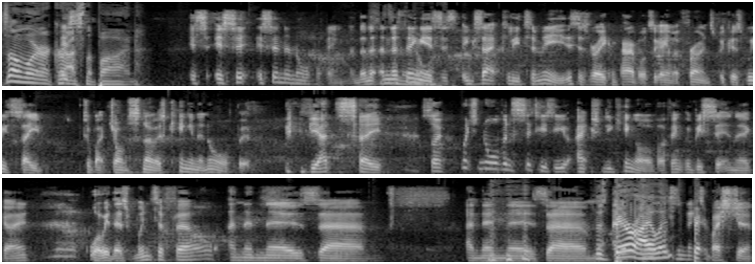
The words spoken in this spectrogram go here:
somewhere across the pond. It's it's it's in the north of England, and, and the the thing north. is, it's exactly to me. This is very comparable to Game of Thrones because we say talk about Jon Snow as king in the north, but if you had to say, so which northern cities are you actually king of? I think we'd be sitting there going, well, wait, there's Winterfell, and then there's um, and then there's um, There's Bear Island. The next Bear- question.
